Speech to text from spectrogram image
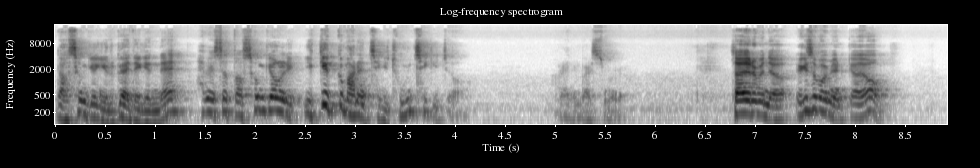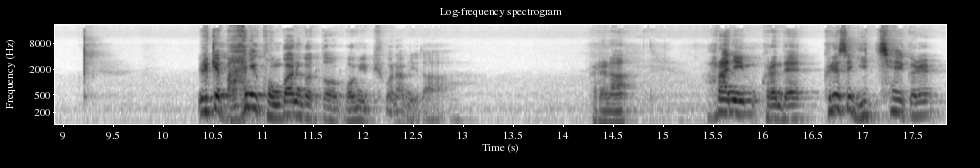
나 성경 읽어야 되겠네 하면서 또 성경을 읽게끔 하는 책이 좋은 책이죠. 하나님 말씀을. 자, 여러분요. 여기서 보면요. 이렇게 많이 공부하는 것도 몸이 피곤합니다. 그러나 하나님 그런데 그래서 이 책을 어,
